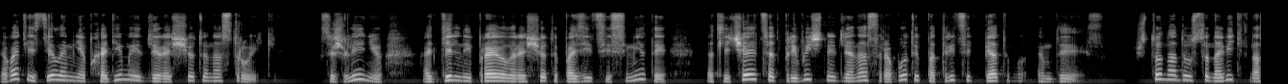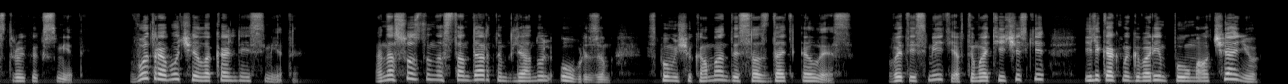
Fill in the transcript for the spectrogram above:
давайте сделаем необходимые для расчета настройки. К сожалению, отдельные правила расчета позиций сметы отличаются от привычной для нас работы по 35 МДС. Что надо установить в настройках сметы? Вот рабочая локальная смета. Она создана стандартным для А0 образом с помощью команды «Создать ls». В этой смете автоматически, или как мы говорим по умолчанию,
